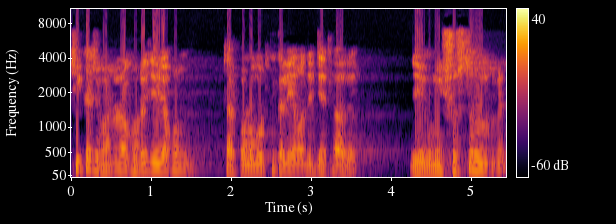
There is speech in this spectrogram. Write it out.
ঠিক আছে, ঘটনা ঘটেছে যখন তার পরবর্তীকালে আমাদের যেতে হবে যে উনি সুস্থ হয়ে উঠবেন।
